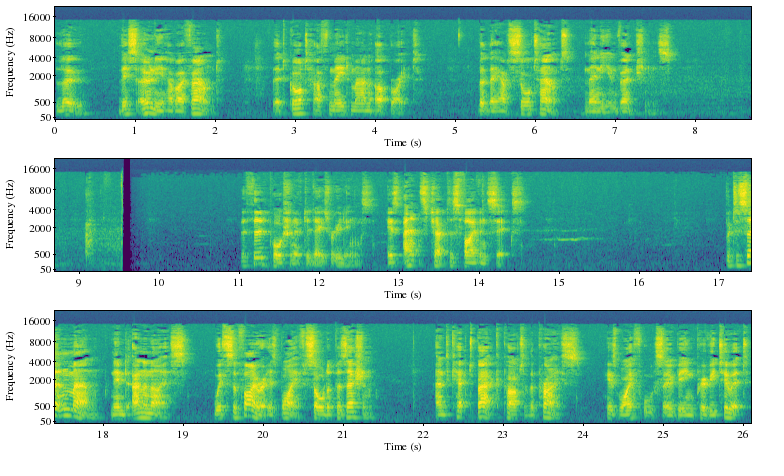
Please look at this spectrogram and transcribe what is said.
Lo, this only have I found, that God hath made man upright, but they have sought out many inventions. The third portion of today's readings is Acts chapters 5 and 6. But a certain man named Ananias, with Sapphira his wife, sold a possession and kept back part of the price, his wife also being privy to it,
